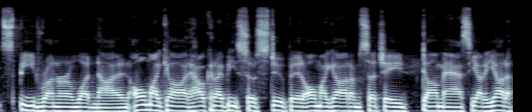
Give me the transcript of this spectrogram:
speed runner and whatnot and oh my god how could i be so stupid oh my god i'm such a dumbass yada yada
